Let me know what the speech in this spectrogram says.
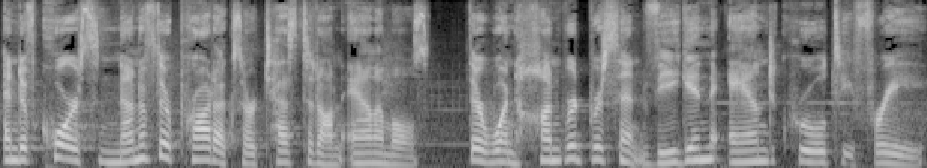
And of course, none of their products are tested on animals. They're 100% vegan and cruelty free.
